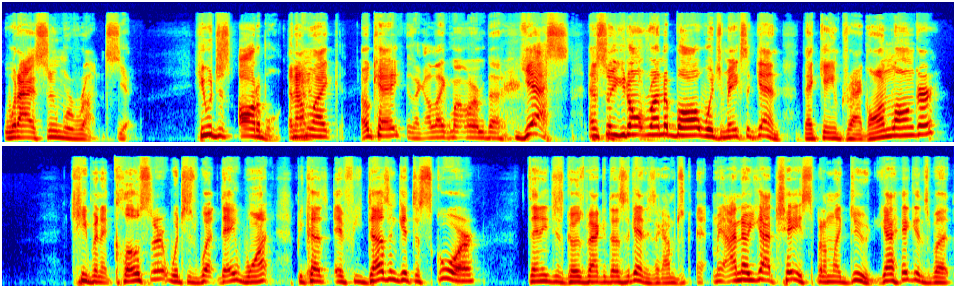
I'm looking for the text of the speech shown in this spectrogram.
what I assume were runs. Yeah. He would just audible. And I'm like, okay, He's like, I like my arm better. yes. And so you don't run the ball, which makes again that game drag on longer, keeping it closer, which is what they want. Because if he doesn't get to score, then he just goes back and does it again. He's like, I'm just I mean, I know you got Chase, but I'm like, dude, you got Higgins, but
